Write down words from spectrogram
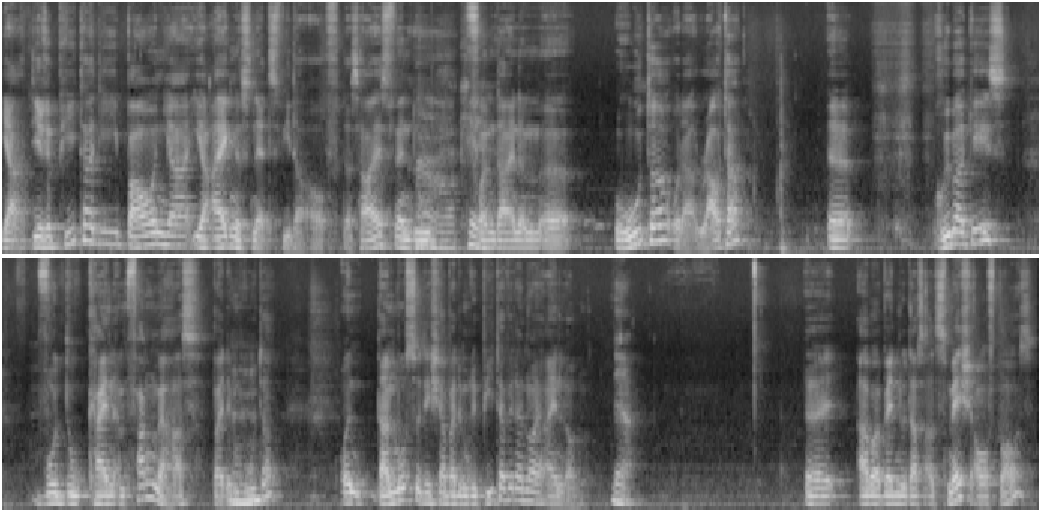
ja, die Repeater, die bauen ja ihr eigenes Netz wieder auf. Das heißt, wenn du Ah, okay. von deinem äh, Router oder Router äh, rübergehst, wo du keinen Empfang mehr hast bei dem Mhm. Router, und dann musst du dich ja bei dem Repeater wieder neu einloggen. Ja. Äh, aber wenn du das als Mesh aufbaust,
